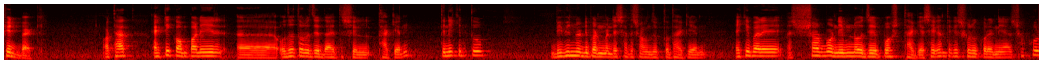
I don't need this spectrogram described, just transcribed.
ফিডব্যাক। অর্থাৎ একটি কোম্পানির ঊর্ধ্বতর যে দায়িত্বশীল থাকেন, তিনি কিন্তু বিভিন্ন ডিপার্টমেন্টের সাথে সংযুক্ত থাকেন। একেবারে সর্বনিম্ন যে পোস্ট থাকে, সেখান থেকে শুরু করে নিয়ে সকল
